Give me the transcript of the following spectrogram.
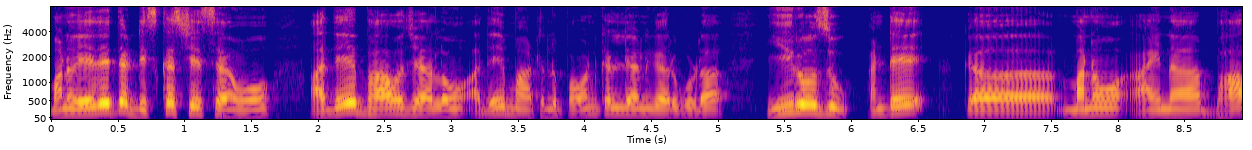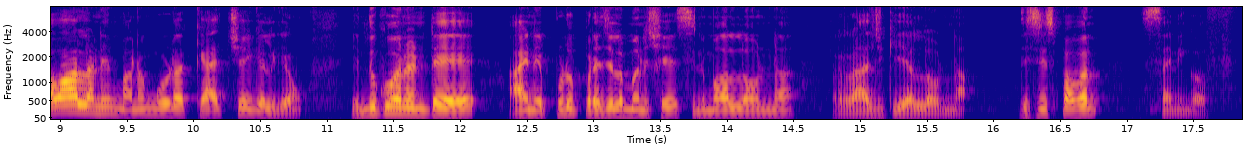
మనం ఏదైతే డిస్కస్ చేశామో అదే భావజాలం అదే మాటలు పవన్ కళ్యాణ్ గారు కూడా ఈరోజు అంటే మనం ఆయన భావాలని మనం కూడా క్యాచ్ చేయగలిగాం. ఎందుకు అనంటే ఆయన ఎప్పుడు ప్రజల మనిషే సినిమాల్లో ఉన్న రాజకీయాల్లో ఉన్న. This is Pavan signing off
